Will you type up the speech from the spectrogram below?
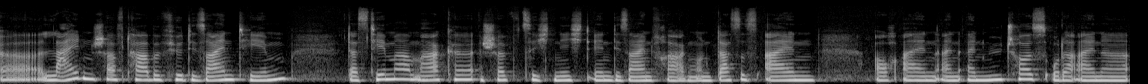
äh, Leidenschaft habe für Designthemen, das Thema Marke erschöpft sich nicht in Designfragen. Und das ist ein, auch ein, ein, ein Mythos oder eine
